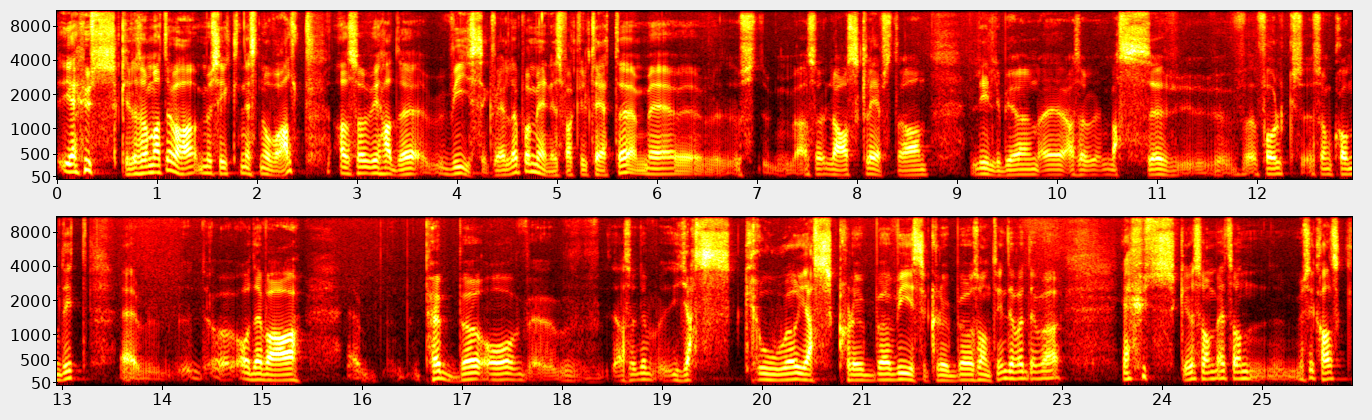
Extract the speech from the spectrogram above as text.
Jeg husker det som at det var musikk nesten overalt. Altså Vi hadde visekvelder på Menighetsfakultetet med altså Lars Klevstrand, Lillebjørn eh, altså Masse folk som kom dit. Eh, og det var puber og altså Jazzkroer, jazzklubber, viseklubber og sånne ting. Det var, det var, jeg husker det som et sånn musikalsk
